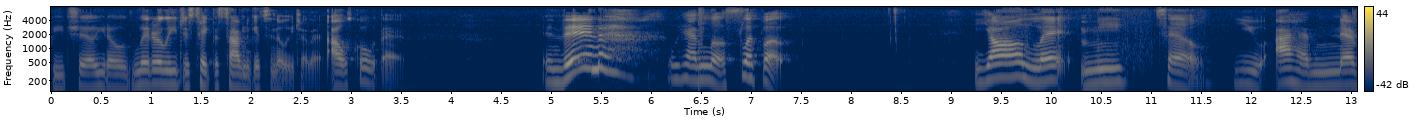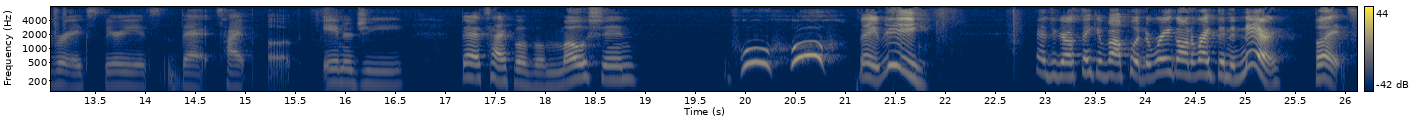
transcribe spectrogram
be chill, you know, literally just take this time to get to know each other. I was cool with that. And then we had a little slip up. Y'all, let me tell you, I have never experienced that type of energy, that type of emotion. Whoo, whoo, baby. Had your girl thinking about putting a ring on it right then and there. But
